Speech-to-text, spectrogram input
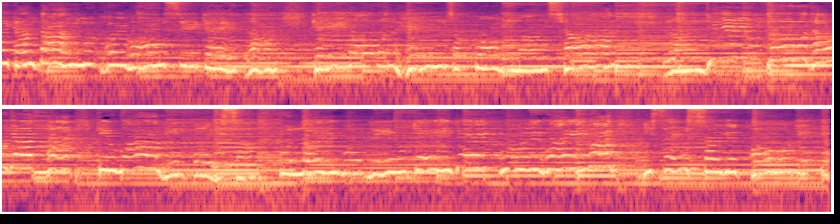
太简单抹去往事极难几多温馨烛光晚餐难以用斧头一拍叫画面飞散伴侣没了记忆会为患已胜岁月抱月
